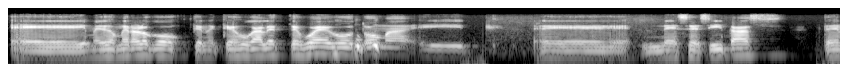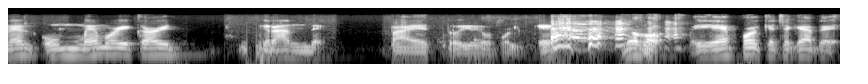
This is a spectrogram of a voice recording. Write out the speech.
y me dijo, mira loco, tienes que jugar este juego, toma, y necesitas tener un memory card grande para esto. Y yo, ¿por qué? Loco, y es porque, chequéate,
